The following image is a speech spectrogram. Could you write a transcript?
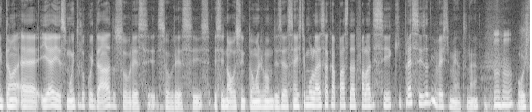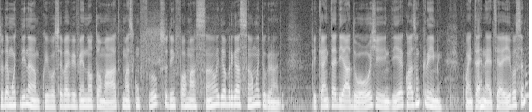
Então, é, e é isso, muito do cuidado sobre, esse, sobre esses, esses novos sintomas, vamos dizer assim, é estimular essa capacidade de falar de si que precisa de investimento, né? Uhum. Hoje tudo é muito dinâmico e você vai vivendo no automático, mas com fluxo de informação e de obrigação muito grande. Ficar entediado hoje em dia é quase um crime. Com a internet aí, você não.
